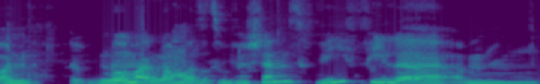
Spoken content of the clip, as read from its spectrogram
Und nur mal nochmal so zum Verständnis, wie viele ähm,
